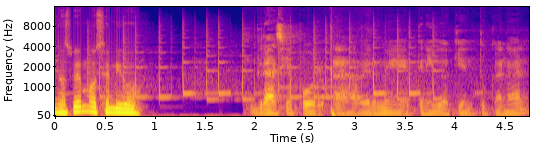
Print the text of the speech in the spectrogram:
nos vemos amigo. Gracias por haberme tenido aquí en tu canal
